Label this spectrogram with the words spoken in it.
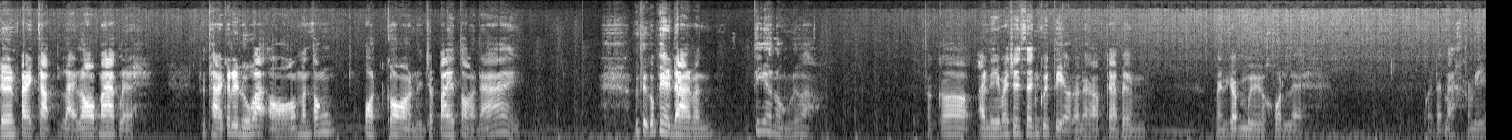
เดินไปกลับหลายรอบมากเลย สุดท้ายก็ได้รู้ว่า อ๋อ มันต้องปลดก่อนถึงจะไปต่อได้ รู้สึกว่าเพดานมันเตี้ยลงหรือเปล่า แล้วก็อันนี้ไม่ใช่เส้นก๋วยเตี๋ยวแล้วนะครับ กลายเป็นเหมือนกับมือคนเลยเปิดได้ไหมครั้งนี้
